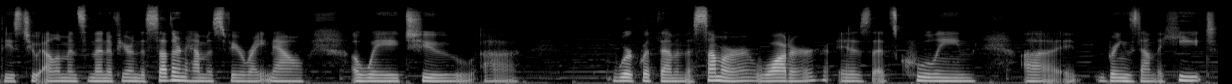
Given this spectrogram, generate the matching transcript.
these two elements. And then if you're in the southern hemisphere right now, a way to uh, work with them in the summer, water is it's cooling, uh, it brings down the heat.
